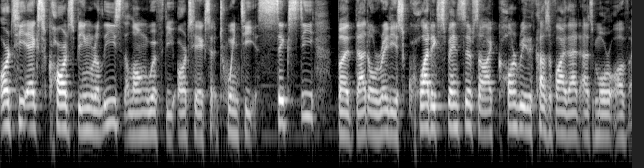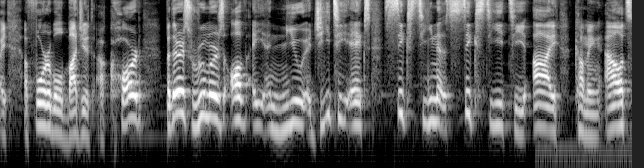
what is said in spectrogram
RTX cards being released along with the RTX 2060 but that already is quite expensive so I can't really classify that as more of a affordable budget card but there's rumors of a new GTX 1660 Ti coming out.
